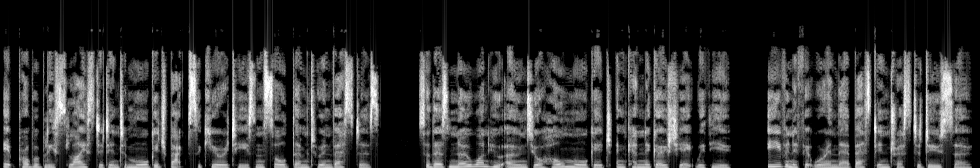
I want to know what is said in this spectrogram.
It probably sliced it into mortgage backed securities and sold them to investors, so there's no one who owns your whole mortgage and can negotiate with you, even if it were in their best interest to do so.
